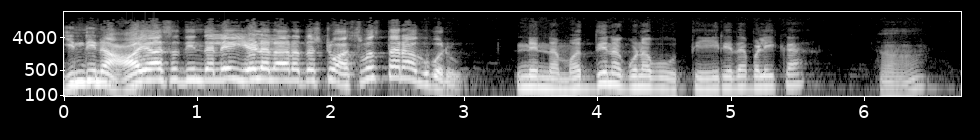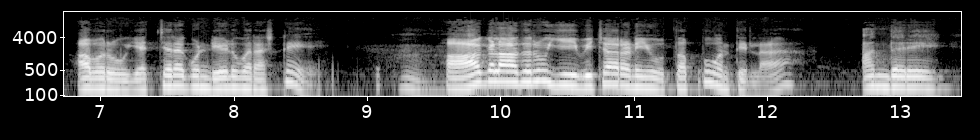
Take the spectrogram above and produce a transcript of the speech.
ಇಂದಿನ ಆಯಾಸದಿಂದಲೇ ಏಳಲಾರದಷ್ಟು ಅಸ್ವಸ್ಥರಾಗುವರು. ನಿನ್ನ ಮದ್ದಿನ ಗುಣವು ತೀರಿದ ಬಳಿಕ ಹಾ? ಅವರು ಎಚ್ಚರಗೊಂಡೇಳುವರಷ್ಟೇ. ಆಗಲಾದರೂ ಈ ವಿಚಾರಣೆಯು ತಪ್ಪುವಂತಿಲ್ಲ. ಅಂದರೆ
